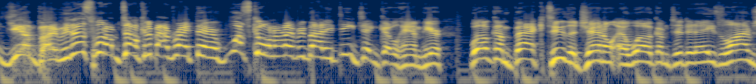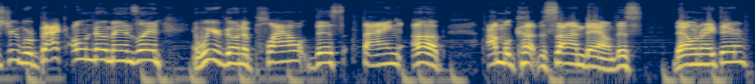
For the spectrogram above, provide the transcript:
Yeah, baby, that's what I'm talking about right there. What's going on, everybody? DJ GoHam here. Welcome back to the channel and welcome to today's live stream. We're back on No Man's Land and we are going to plow this thing up. I'm gonna cut the sign down. This that one right there.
